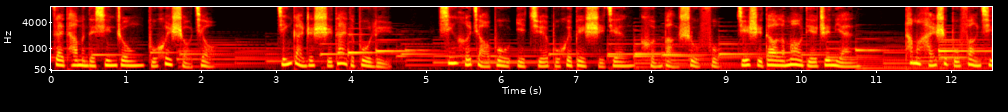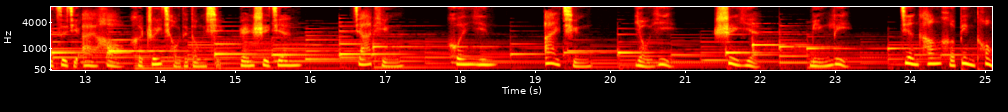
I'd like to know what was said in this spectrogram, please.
在他们的心中不会守旧，紧赶着时代的步履，心和脚步也绝不会被时间捆绑束缚。即使到了耄耋之年，他们还是不放弃自己爱好和追求的东西。人世间，家庭、婚姻、爱情、友谊、事业、名利、健康和病痛。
